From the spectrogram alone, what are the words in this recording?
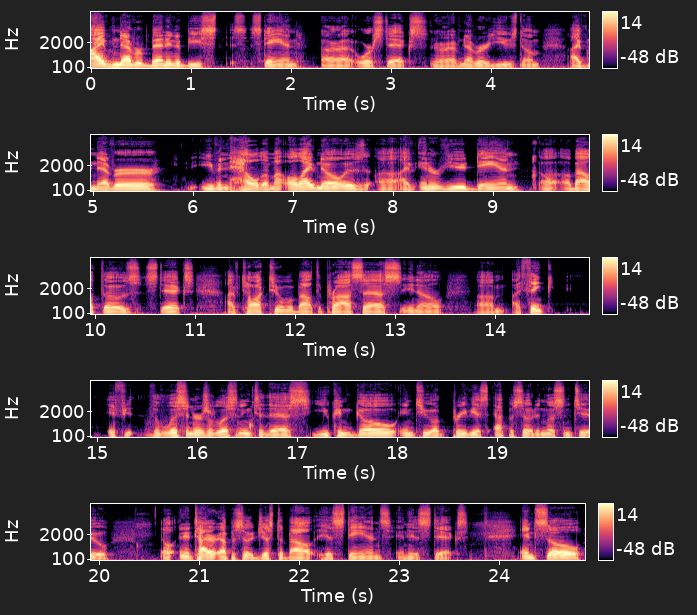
I've never been in a beast stand uh, or sticks, or I've never used them. I've never even held them. All I know is uh, I've interviewed Dan uh, about those sticks. I've talked to him about the process. You know, um, I think if you, the listeners are listening to this, you can go into a previous episode and listen to uh, an entire episode just about his stands and his sticks. And so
